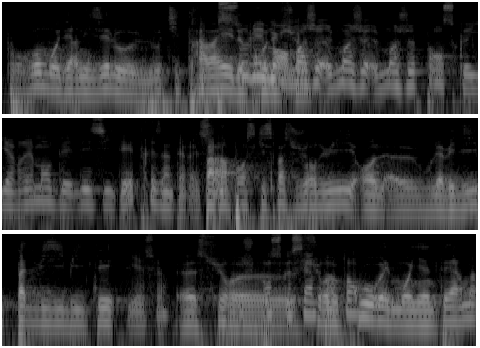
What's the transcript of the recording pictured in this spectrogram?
pour remoderniser l'outil de travail et de production. Moi, je, moi, je, moi, je pense qu'il y a vraiment des, des, idées très intéressantes. Par rapport à ce qui se passe aujourd'hui, euh, vous l'avez dit, pas de visibilité euh, sur, je pense que euh, sur le court et moyen terme.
